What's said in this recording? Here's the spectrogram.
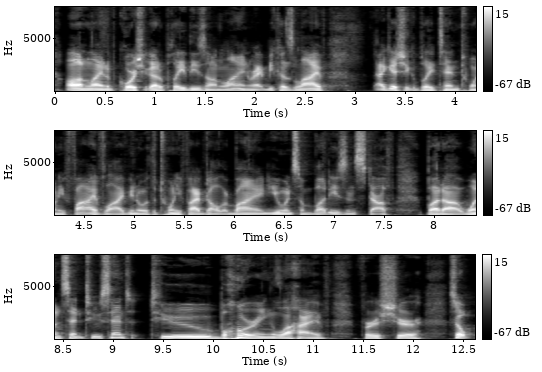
Online, of course, you got to play these online, right? Because live, I guess you could play 10, 25 live, you know, with a $25 buy-in, you and some buddies and stuff. But uh, one cent, two cent, too boring live for sure. So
